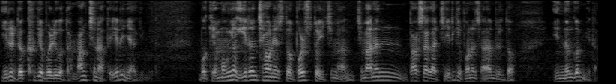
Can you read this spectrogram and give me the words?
일을 더 크게 벌리고 다 망쳐놨다 이런 이야기입니다. 뭐 개몽령 이런 차원에서도 볼 수도 있지만 지만은 박사같이 이렇게 보는 사람들도 있는 겁니다.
